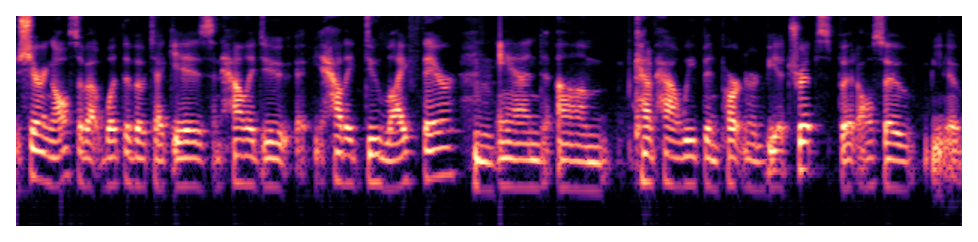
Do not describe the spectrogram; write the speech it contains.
sharing also about what the Votech is and how they do how they do life there, mm and um, kind of how we've been partnered via trips, but also you know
